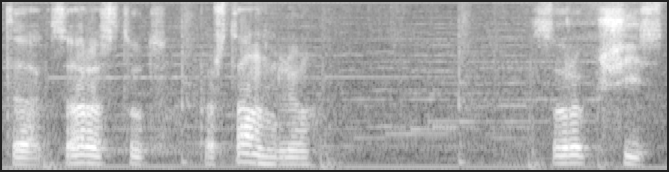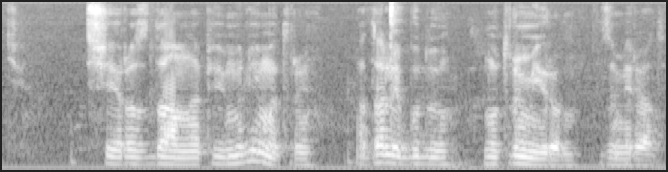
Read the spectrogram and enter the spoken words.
Так, зараз тут по штангелю 46. Ще роздам на пів міліметри, а далі буду нутроміром заміряти.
